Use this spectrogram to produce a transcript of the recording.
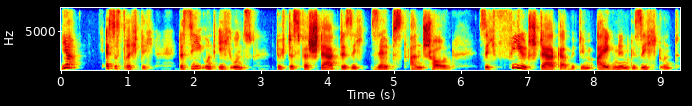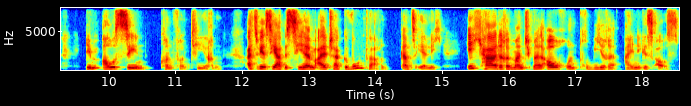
Ja, es ist richtig, dass Sie und ich uns durch das verstärkte sich selbst anschauen, sich viel stärker mit dem eigenen Gesicht und dem Aussehen konfrontieren, als wir es ja bisher im Alltag gewohnt waren. Ganz ehrlich, ich hadere manchmal auch und probiere einiges aus.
